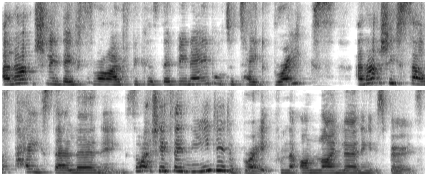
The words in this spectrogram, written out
And actually, they've thrived because they've been able to take breaks and actually self pace their learning. So, actually, if they needed a break from that online learning experience,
